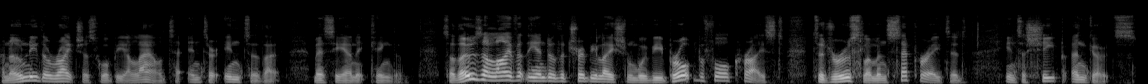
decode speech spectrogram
and only the righteous will be allowed to enter into that messianic kingdom. So those alive at the end of the tribulation will be brought before Christ to Jerusalem and separated into sheep and goats,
